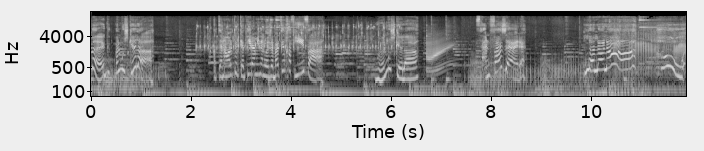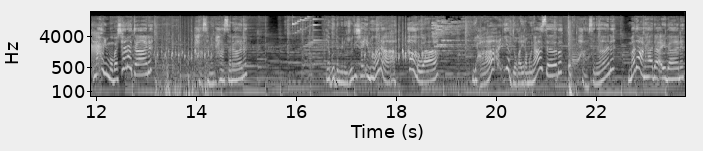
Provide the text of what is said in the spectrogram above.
ماج ما المشكلة؟ قد تناولت الكثير من الوجبات الخفيفة. وما المشكلة؟ سأنفجر. لا لا لا! أوه نحوي مباشرة. حسنا حسنا. لابد من وجود شيء هنا. ها هو. وعاء يبدو غير مناسب. حسنا. ماذا عن هذا أيضا؟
